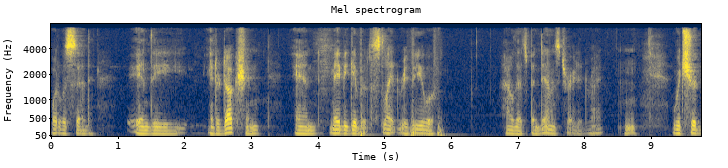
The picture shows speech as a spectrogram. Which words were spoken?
what was said in the introduction, and maybe give a slight review of how that's been demonstrated, right? Hmm? Which should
